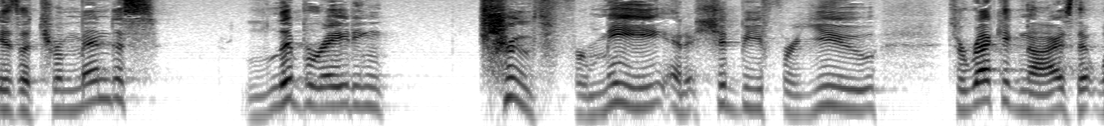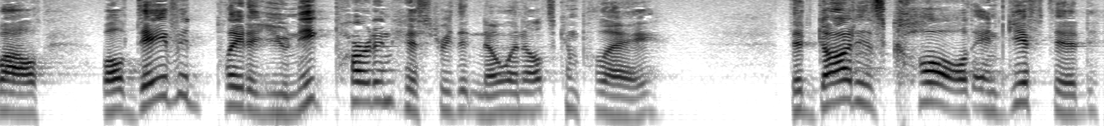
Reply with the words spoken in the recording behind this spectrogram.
is a tremendous liberating truth for me, and it should be for you, to recognize that while, while David played a unique part in history that no one else can play, that God has called and gifted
